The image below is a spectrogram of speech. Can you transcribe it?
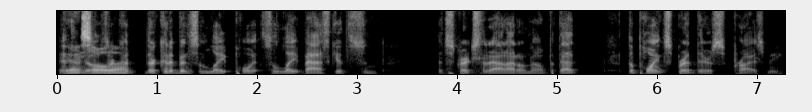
And Yeah, who knows? There could, there could have been some late points, some late baskets, and it stretched it out. I don't know, but that the point spread there surprised me.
